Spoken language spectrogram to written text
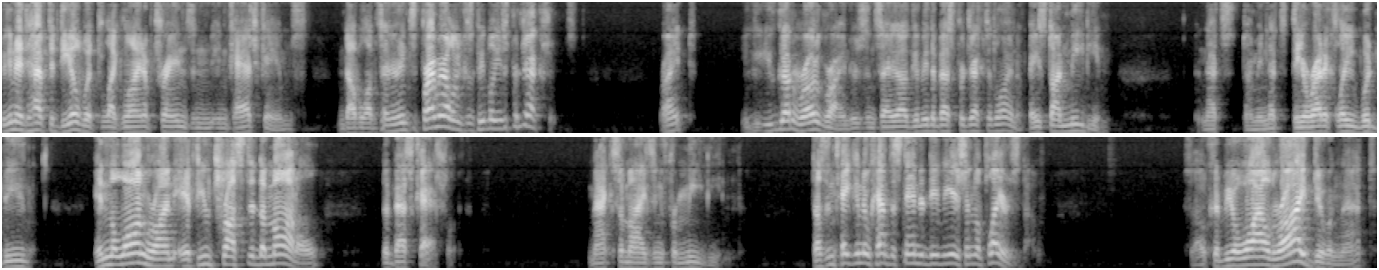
you're going to have to deal with like lineup trains and in cash games and double ups. Mean, it's primarily because people use projections, right? You, you go to roto grinders and say, oh, give me the best projected lineup based on median. And that's, I mean, that's theoretically would be in the long run, if you trusted the model, the best cash lineup. Maximizing for median. Doesn't take into account the standard deviation of the players, though. So it could be a wild ride doing that.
